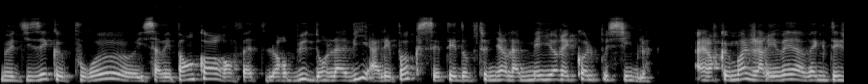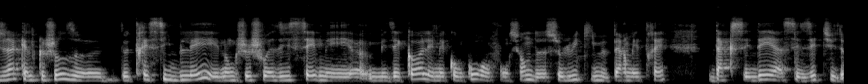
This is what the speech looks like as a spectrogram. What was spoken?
me disaient que pour eux, ils savaient pas encore en fait. Leur but dans la vie à l'époque, c'était d'obtenir la meilleure école possible. Alors que moi, j'arrivais avec déjà quelque chose euh, de très ciblé et donc je choisissais euh, mes écoles et mes concours en fonction de celui qui me permettrait d'accéder à ces études.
